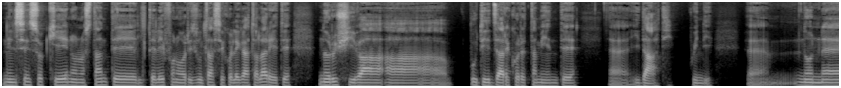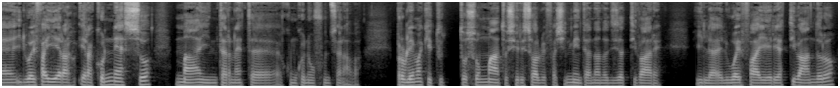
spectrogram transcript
nel senso che nonostante il telefono risultasse collegato alla rete, non riusciva a utilizzare correttamente eh, i dati. Quindi eh, non, eh, il wifi era, era, connesso, ma internet eh, comunque non funzionava. Problema che tutto sommato si risolve facilmente andando a disattivare il, il wifi e riattivandolo,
